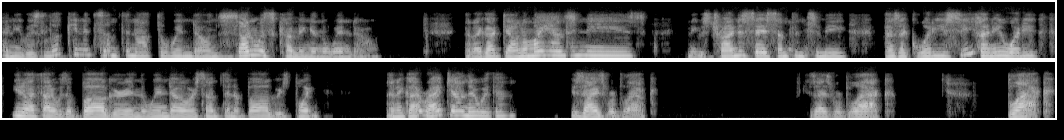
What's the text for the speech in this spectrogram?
and he was looking at something out the window and the sun was coming in the window. And I got down on my hands and knees and he was trying to say something to me. I was like, What do you see, honey? What do you, you know, I thought it was a bug or in the window or something, a bug or he's pointing. And I got right down there with him. His eyes were black. His eyes were black, black.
